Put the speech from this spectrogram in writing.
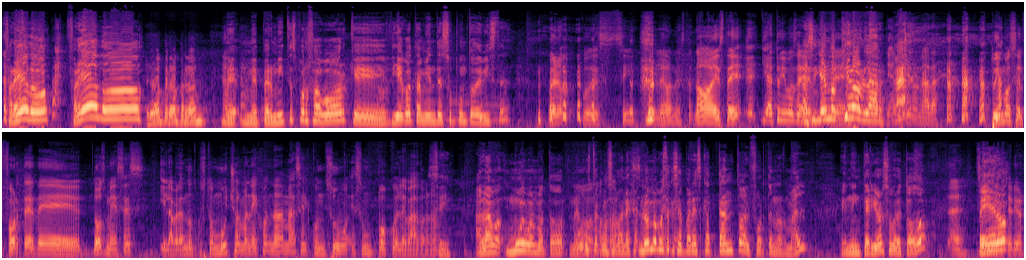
Fredo, Fredo. Perdón, perdón, perdón. ¿Me, me permites, por favor, que Diego también dé su punto de vista? Bueno, pues sí, León está... No, este, eh, ya tuvimos de... Así ya no de- quiero hablar. Ya no quiero nada. tuvimos el Forte de dos meses y la verdad nos gustó mucho el manejo, nada más el consumo es un poco elevado, ¿no? Sí. Hablamos, muy buen motor, me Muy gusta cómo se maneja. No me gusta que se parezca tanto al Forte normal, en interior sobre todo. Eh, sí, Pero- el interior.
